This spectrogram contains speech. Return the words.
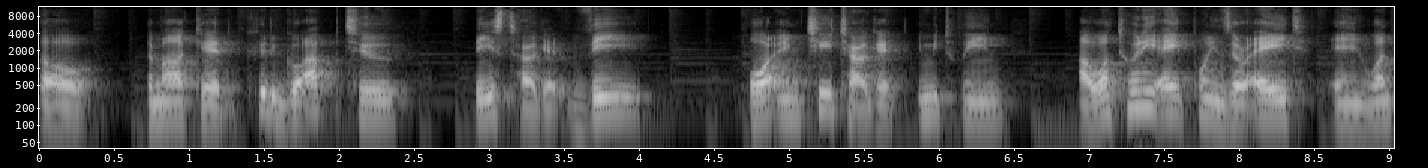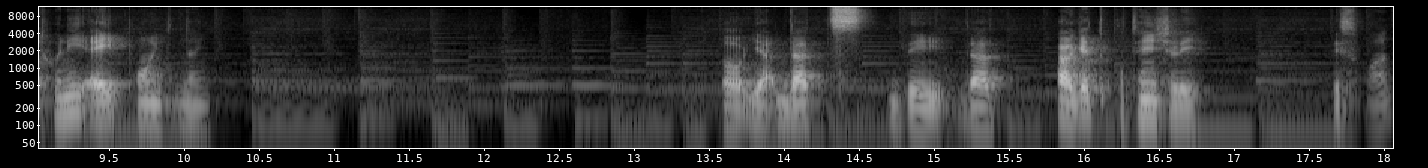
So the market could go up to this target, V or NT target in between uh, 128.08 and 128.9. So yeah, that's the, the target potentially, this one.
